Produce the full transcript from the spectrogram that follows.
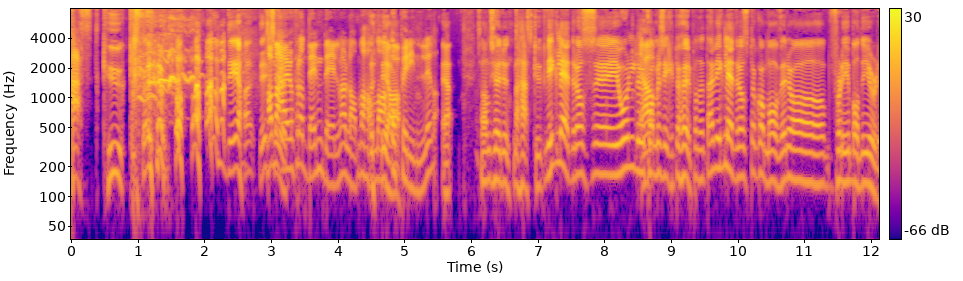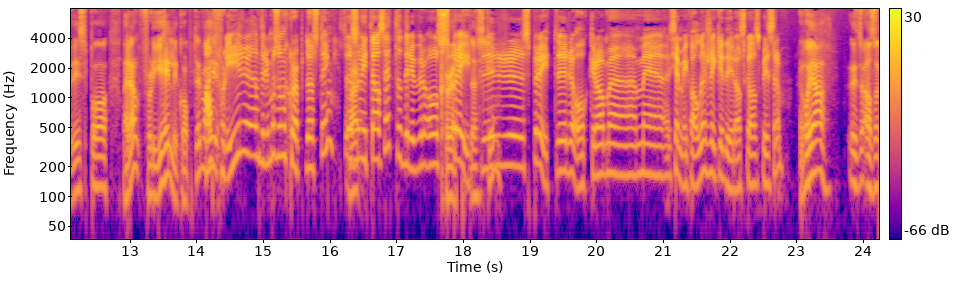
Hastkuk, står det på. Det, det Han er jo fra den delen av landet, han da. Ja. Opprinnelig, da. Ja, så han kjører rundt med hastkuk. Vi gleder oss, eh, Joel. Du Ja. kommer sikkert til å høre på dette. Vi gleder oss til å komme over og fly både julevis på Hva er han? Fly i helikopter? Hva? Han flyr, han driver med sånn crop dusting, så, så vidt jeg har sett. Og driver og sprøyter, sprøyter åkra med, med kjemikalier, så ikke dyra skal spise dem. Å ja. Altså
